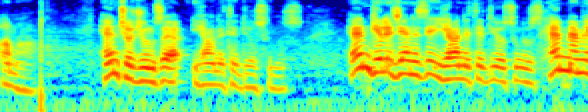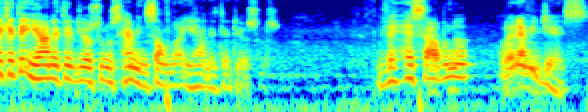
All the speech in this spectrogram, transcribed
Ama hem çocuğunuza ihanet ediyorsunuz. Hem geleceğinize ihanet ediyorsunuz. Hem memlekete ihanet ediyorsunuz. Hem insanlığa ihanet ediyorsunuz. Ve hesabını veremeyeceğiz.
